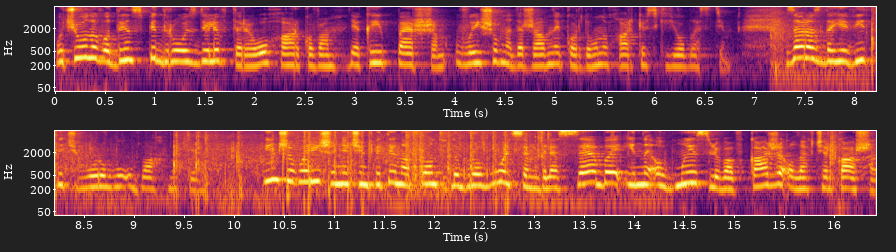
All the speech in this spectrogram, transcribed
очолив один з підрозділів ТРО Харкова, який першим вийшов на державний кордон у Харківській області. Зараз дає відсіч ворогу у Бахмуті. Іншого рішення, чим піти на фронт добровольцем для себе і не обмислював, каже Олег Черкашин.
